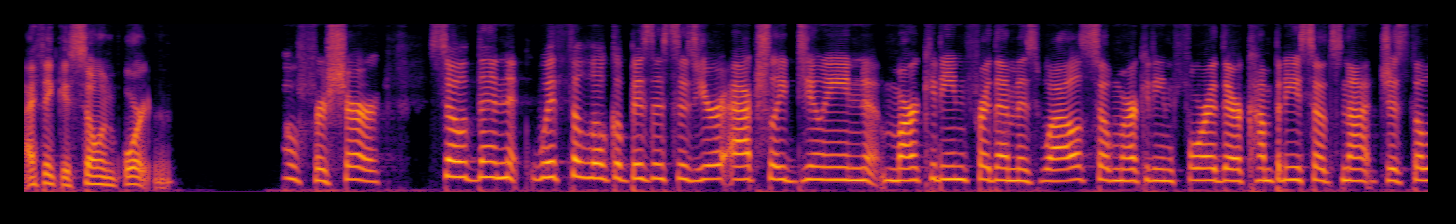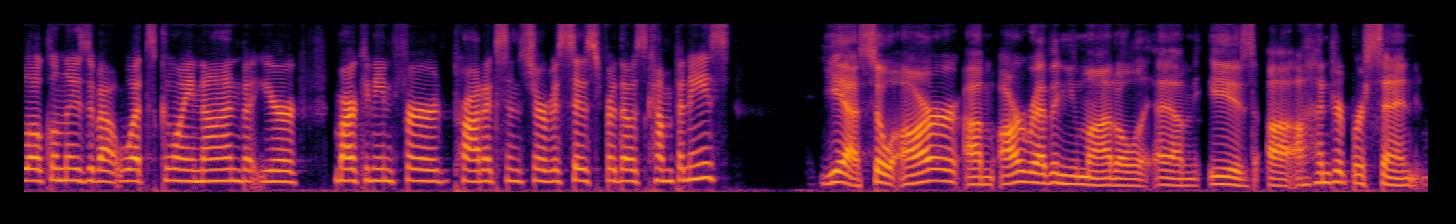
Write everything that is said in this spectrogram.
I think is so important. Oh, for sure. So then with the local businesses, you're actually doing marketing for them as well. So marketing for their company. So it's not just the local news about what's going on, but you're marketing for products and services for those companies. Yeah, so our um, our revenue model um, is uh, 100%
